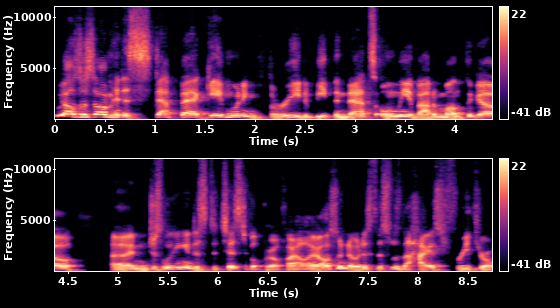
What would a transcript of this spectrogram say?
We also saw him hit a step back game winning three to beat the Nets only about a month ago. And just looking at his statistical profile, I also noticed this was the highest free throw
